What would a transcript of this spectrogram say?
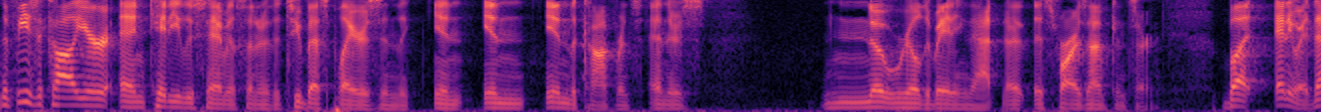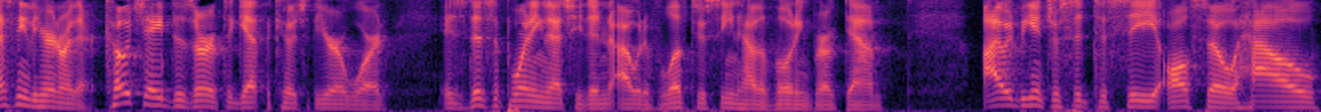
Napheesa Collier and Katie Lou Samuelson are the two best players in the in in in the conference, and there's no real debating that uh, as far as I'm concerned. But anyway, that's neither here nor there. Coach Abe deserved to get the Coach of the Year award. It's disappointing that she didn't. I would have loved to have seen how the voting broke down. I would be interested to see also how.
